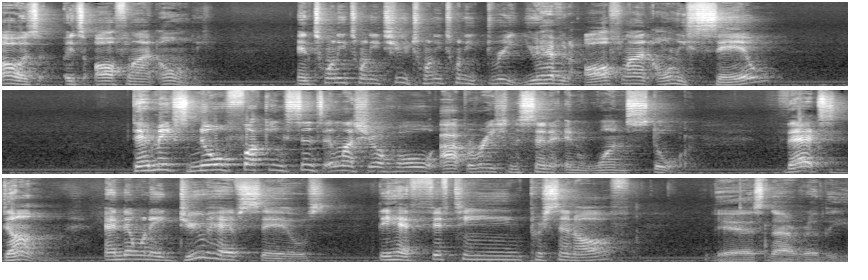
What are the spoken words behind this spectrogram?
Oh, it's it's offline only. In 2022, 2023, you have an offline only sale? That makes no fucking sense unless your whole operation is centered in one store. That's dumb. And then when they do have sales, they have 15% off Yeah, it's not really.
